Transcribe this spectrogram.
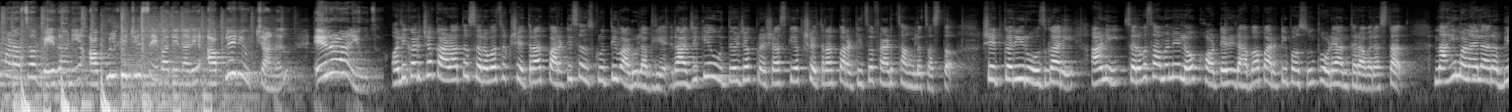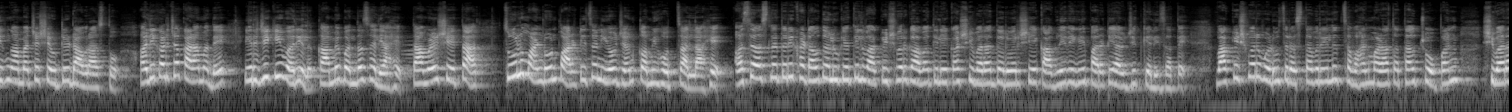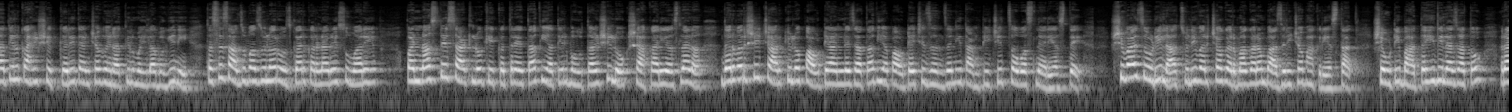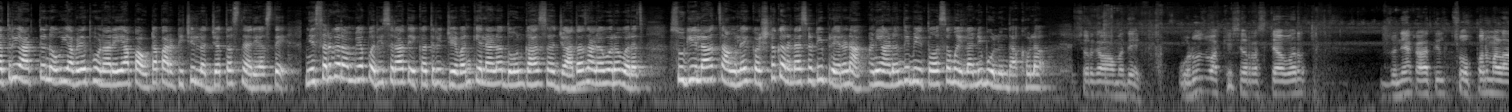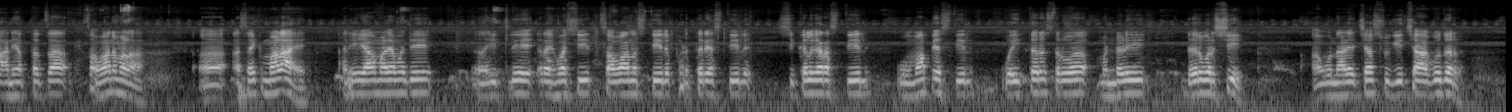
मनाचा वेद आणि आपुलकीची सेवा देणारे आपले न्यूज चॅनल एरळा न्यूज. अलीकडच्या काळात सर्वच क्षेत्रात पार्टी संस्कृती वाढू लागली आहे. राजकीय उद्योजक प्रशासकीय क्षेत्रात पार्टीचं फॅड चांगलंच असतं. शेतकरी रोजगारी आणि सर्वसामान्य लोक हॉटेल ढाबा पार्टीपासून थोड्या अंतरावर असतात. नाही म्हणायला रब्बी हंगामाच्या शेवटी डावरा असतो. अलीकडच्या काळामध्ये इर्जिकीवरील कामे बंद झाली आहेत. त्यामुळे शेतात चूल मांडून पार्टीचं नियोजन कमी होत चाललं आहे. असे असले तरी खटाव तालुक्यातील वाकेश्वर गावातील एका शिवारात दरवर्षी एक आगळी वेगळी पार्टी आयोजित केली जाते. वाकेश्वर वडूज रस्त्यावरील चव्हाणमाळा तथा चोपण शिवारातील काही शेतकरी त्यांच्या घरातील महिला भगिनी तसेच आजूबाजूला रोजगार करणारे सुमारे पन्नास ते साठ लोक एकत्र येतात. यातील बहुतांशी लोक शाकाहारी असल्यानं दरवर्षी चार किलो पावटे आणले जातात. या पावट्याची झणझणीत आमटीची चव असणारी असते. शिवाय जोडीला चुलीवरच्या गरमागरम बाजरीच्या भाकरी असतात. शेवटी भातही दिला जातो. रात्री आठ ते नऊ या वेळेत होणाऱ्या या पावटा पार्टीची लज्जत असणारी असते. निसर्गरम्य परिसरात एकत्रित जेवण केल्यानं दोन घास जादा जाण्याबरोबरच सुगीला चांगले कष्ट करण्यासाठी प्रेरणा आणि आनंदी मिळतो असं महिलांनी बोलून दाखवलं. वडूज वाकेश्वर रस्त्यावर जुन्या काळातील चोपन मळा आणि आत्ताचा चव्हाण मळा असा एक मळा आहे. आणि या मळ्यामध्ये इथले रहिवासी चव्हाण असतील फडतरे असतील शिकलगार असतील उमापे असतील व इतर सर्व मंडळी दरवर्षी उन्हाळ्याच्या सुगीच्या अगोदर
